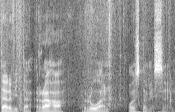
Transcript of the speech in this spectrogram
tarvita rahaa ruoan ostamiseen.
